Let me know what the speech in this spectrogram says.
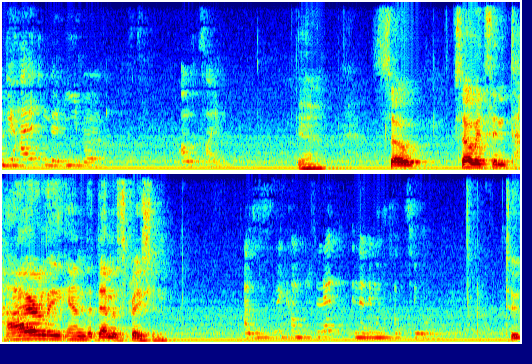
und die Haltung der Liebe aufzeigen. Yeah. So, so it's entirely in the demonstration. Also es ist komplett in der Demonstration. To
